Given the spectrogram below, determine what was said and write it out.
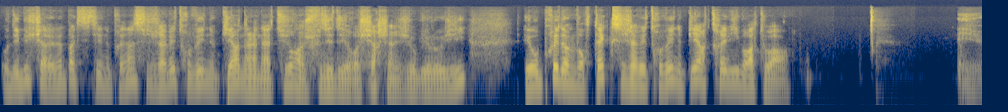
au début, je ne savais même pas que c'était une présence. J'avais trouvé une pierre dans la nature. Je faisais des recherches en géobiologie. Et auprès d'un vortex, j'avais trouvé une pierre très vibratoire. Et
